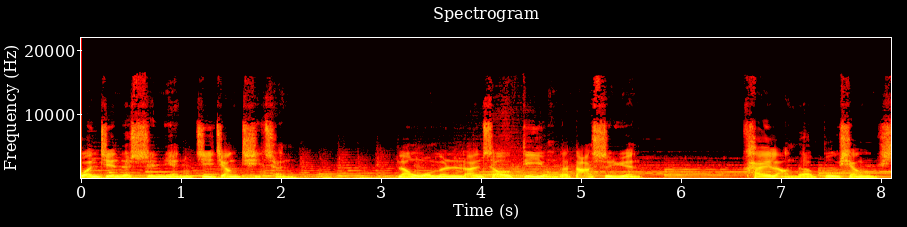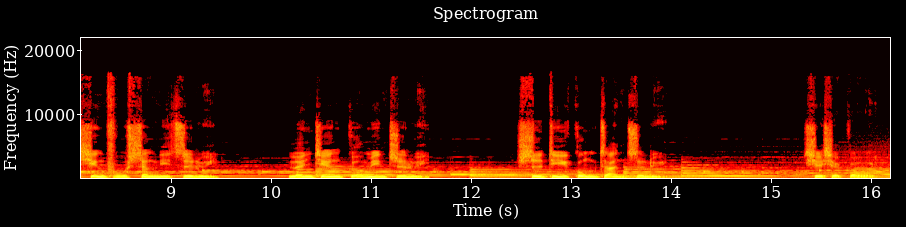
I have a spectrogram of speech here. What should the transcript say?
关键的十年即将启程。让我们燃烧地勇的大誓愿，开朗的步向幸福胜利之旅，人间革命之旅，世地共战之旅。谢谢各位。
